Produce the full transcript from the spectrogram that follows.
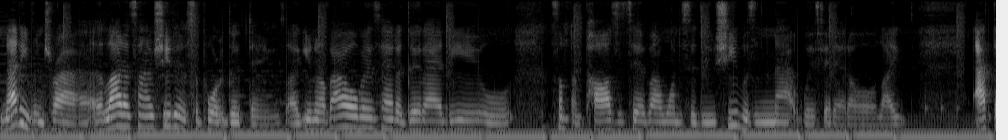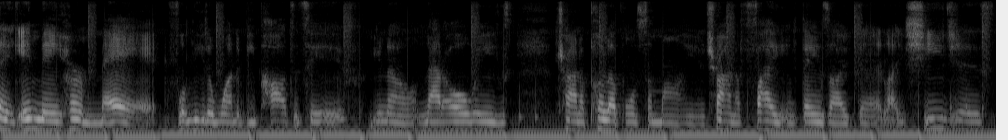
not even try. A lot of times she didn't support good things. Like, you know, if I always had a good idea or something positive I wanted to do, she was not with it at all. Like, I think it made her mad for me to want to be positive, you know, not always trying to pull up on somebody and trying to fight and things like that. Like, she just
